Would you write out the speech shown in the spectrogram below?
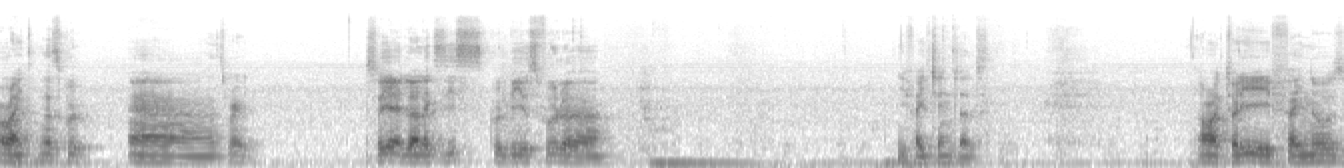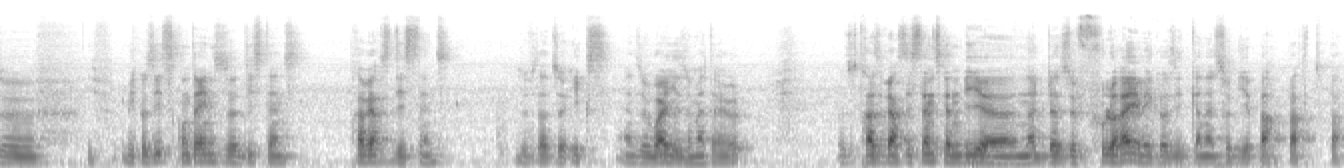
All right, that's good. Uh, that's great. So yeah, like this could be useful uh, if I change that. Or actually, if I know the, if, because it contains the distance, traverse distance. That's the x and the y is the material. But the transverse distance can be uh, not just the full ray because it can also be a part part part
